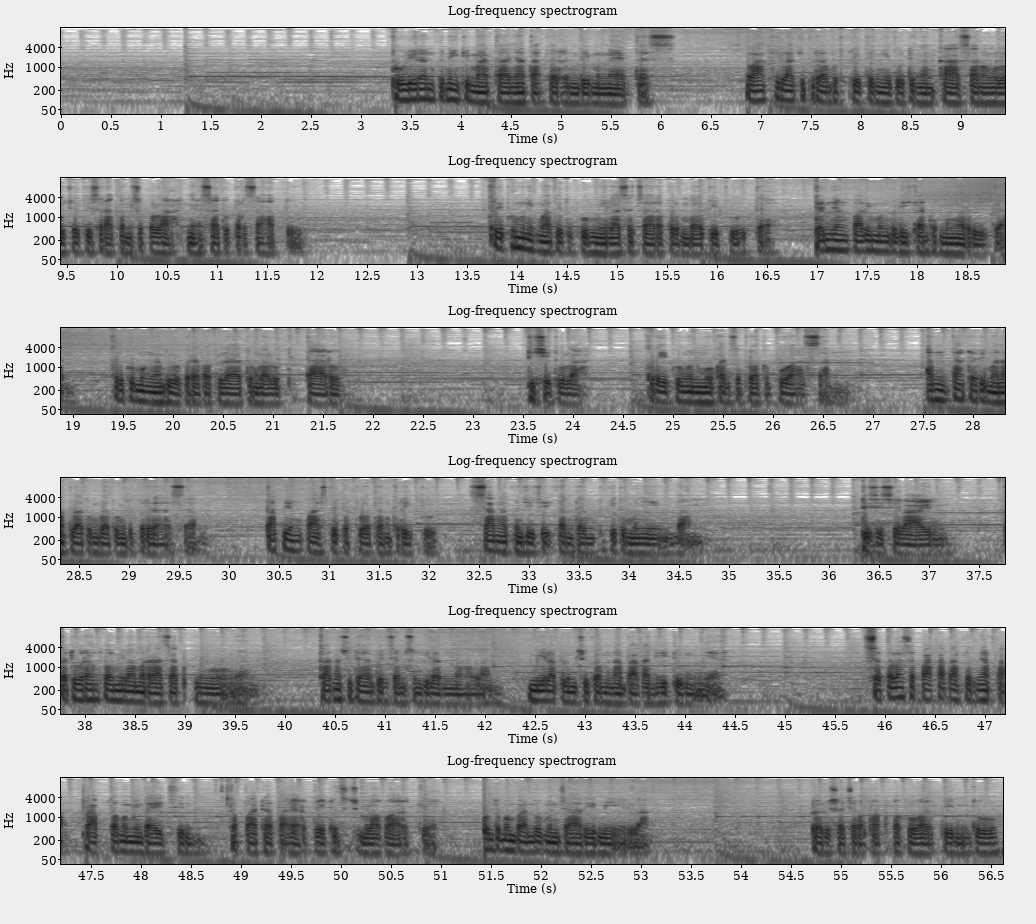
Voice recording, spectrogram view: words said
Buliran bening di matanya tak berhenti menetes. Laki-laki berambut keriting itu dengan kasar melucuti seragam sekolahnya satu persatu. Tribu menikmati tubuh Mila secara berembabi buta Dan yang paling menggelikan dan mengerikan, Keribu mengambil beberapa belatung lalu ditaruh. Di situlah Keribu menemukan sebuah kepuasan. Entah dari mana belatung-belatung itu berasal, tapi yang pasti perbuatan Keribu sangat menjijikkan dan begitu menyimbang. Di sisi lain, kedua orang tua Mila merasa kebingungan karena sudah hampir jam 9 malam. Mila belum juga menampakkan hidungnya. Setelah sepakat akhirnya Pak Prapto meminta izin kepada Pak RT dan sejumlah warga untuk membantu mencari Mila. Baru saja Pak Prapto keluar pintu,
